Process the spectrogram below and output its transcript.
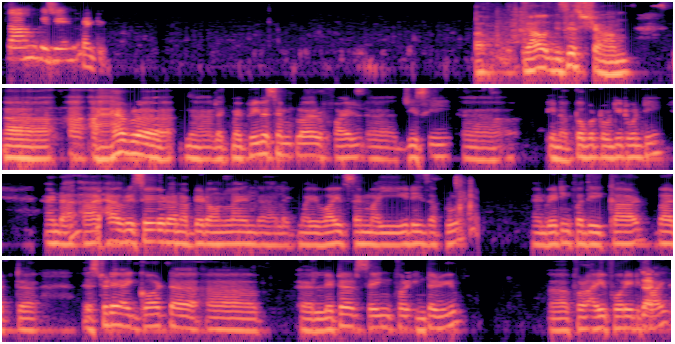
Sam Gajendra? Thank you. Rahul, this is Sham. Uh, I have, uh, uh, like my previous employer filed uh, GC uh, in October 2020, and I, I have received an update online. Uh, like my wife's and my EAD is approved, and waiting for the card. But uh, yesterday I got a, a, letter saying for interview uh, for I four eighty five.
